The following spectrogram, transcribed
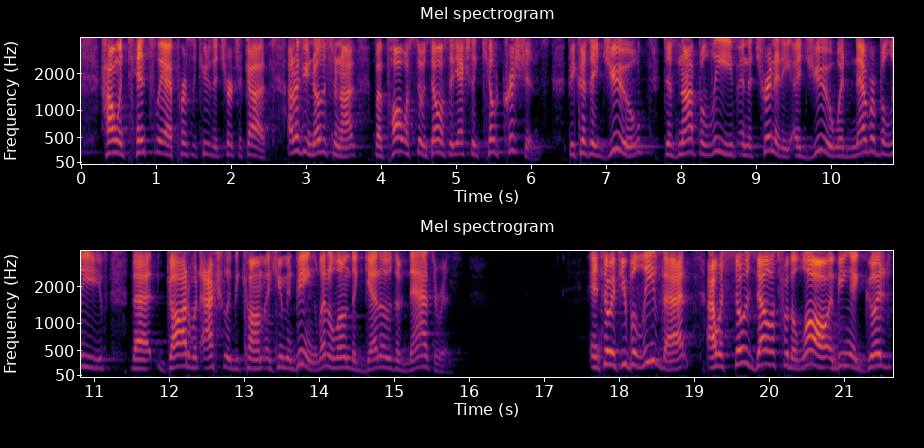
How intensely I persecuted the church of God." I don't know if you know this or not, but Paul was so zealous that he actually killed Christians because a Jew does not believe in the Trinity. A Jew would never believe that God would actually become a human being, let alone the ghettos of Nazareth. And so, if you believe that, I was so zealous for the law and being a good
